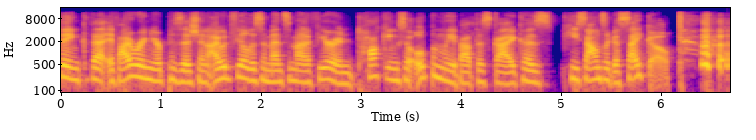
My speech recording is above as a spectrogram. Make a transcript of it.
think that if I were in your position, I would feel this immense amount of fear in talking so openly about this guy because he sounds like a psycho.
